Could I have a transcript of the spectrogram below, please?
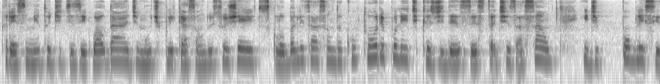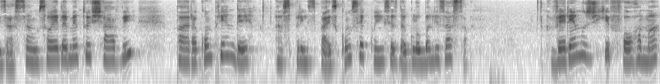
Crescimento de desigualdade, multiplicação dos sujeitos, globalização da cultura e políticas de desestatização e de publicização são elementos-chave para compreender as principais consequências da globalização. Veremos de que forma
